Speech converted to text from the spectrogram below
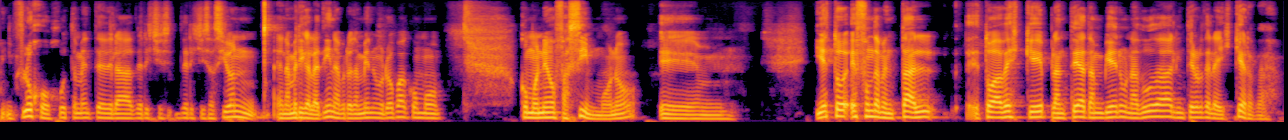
influjo justamente de la derechización en América Latina, pero también en Europa como, como neofascismo, ¿no? Em, y esto es fundamental eh, toda vez que plantea también una duda al interior de la izquierda,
